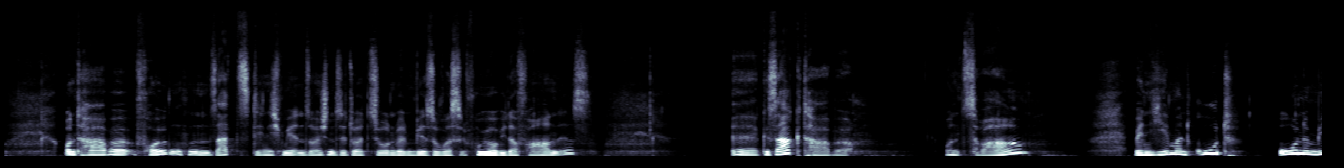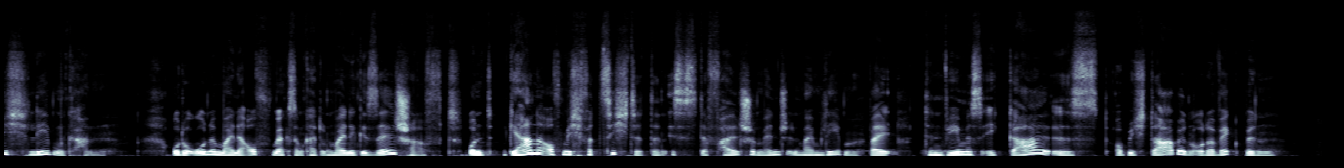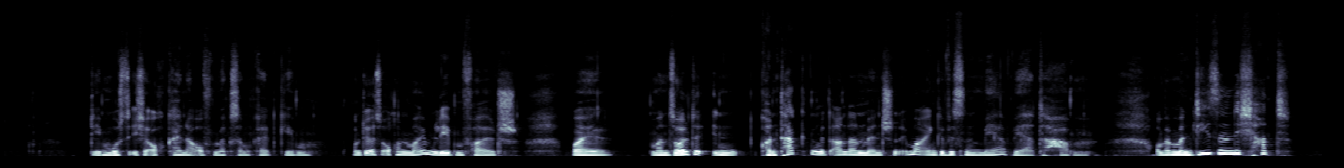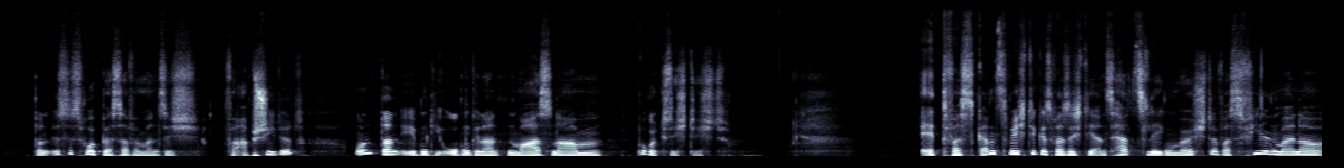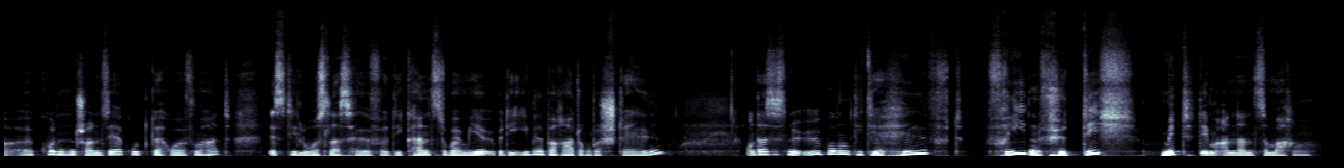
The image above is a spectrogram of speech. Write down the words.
und habe folgenden Satz, den ich mir in solchen Situationen, wenn mir sowas früher widerfahren ist, äh, gesagt habe. Und zwar, wenn jemand gut ohne mich leben kann, oder ohne meine Aufmerksamkeit und meine Gesellschaft und gerne auf mich verzichtet, dann ist es der falsche Mensch in meinem Leben. Weil denn wem es egal ist, ob ich da bin oder weg bin, dem muss ich auch keine Aufmerksamkeit geben. Und der ist auch in meinem Leben falsch, weil man sollte in Kontakten mit anderen Menschen immer einen gewissen Mehrwert haben. Und wenn man diesen nicht hat, dann ist es wohl besser, wenn man sich verabschiedet und dann eben die oben genannten Maßnahmen berücksichtigt. Etwas ganz Wichtiges, was ich dir ans Herz legen möchte, was vielen meiner äh, Kunden schon sehr gut geholfen hat, ist die Loslasshilfe. Die kannst du bei mir über die E-Mail-Beratung bestellen. Und das ist eine Übung, die dir hilft, Frieden für dich mit dem anderen zu machen.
